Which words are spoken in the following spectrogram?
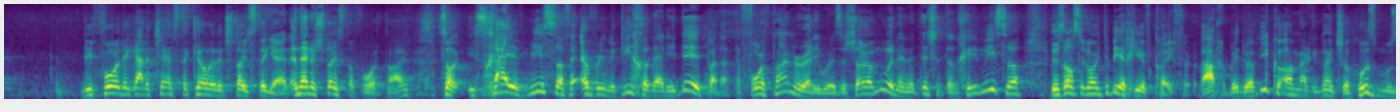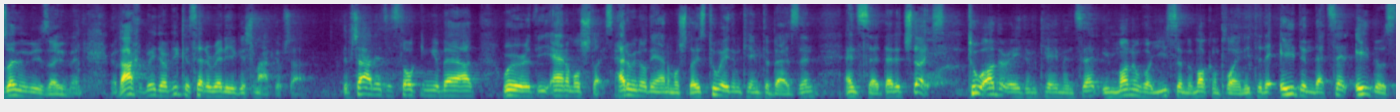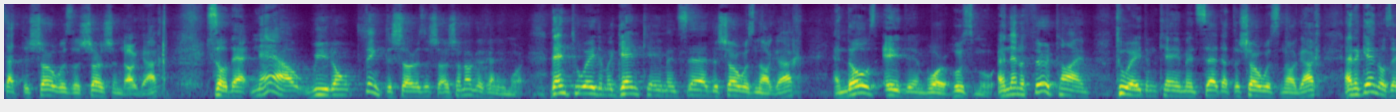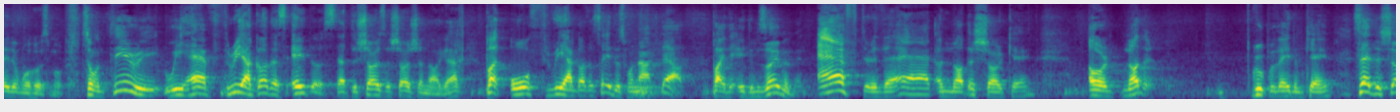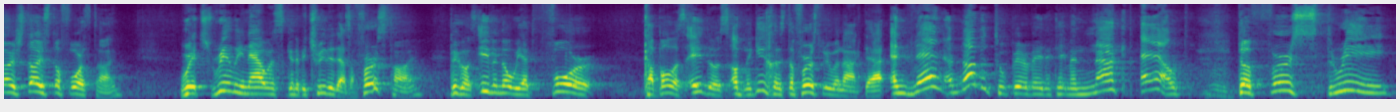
before they got a chance to kill it, it shtoist again, and then it shtoist the fourth time. So he's chayiv misa for every negicha that he did, but at the fourth time already, whereas a sharamud, in addition to the chayiv misa, there's also going to be a chayiv koifer. Rav Rav Yika Amar to who's muzayim v'zayim. Rav Acha Breder Rav said already a geshmak of. The pshat is it's talking about where the animal shtais. How do we know the animal shtais? Two Adam came to Bezdin and said that it shtais. Two other Adam came and said, Imanu ha'yisem b'makom to the Adam that said Eidos that the shor was a shor shenagach, so that now we don't think the shor is a shor shenagach anymore. Then two Adam again came and said the shor was nagach, and those Adim were Husmu. And then a third time, two Adim came and said that the shor was Nagach, and again those Adim were Husmu. So in theory, we have three Agadas Eidos that the shor is a shor Nagach, but all three Agadas Eidos were knocked out by the Adim Zaymamin. After that, another shor came, or another group of Adim came, said the shor is the fourth time, which really now is going to be treated as a first time, because even though we had four Kabbalah's Eidos of Negichas, the first three were knocked out, and then another two pair of Eidim came and knocked out the first three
